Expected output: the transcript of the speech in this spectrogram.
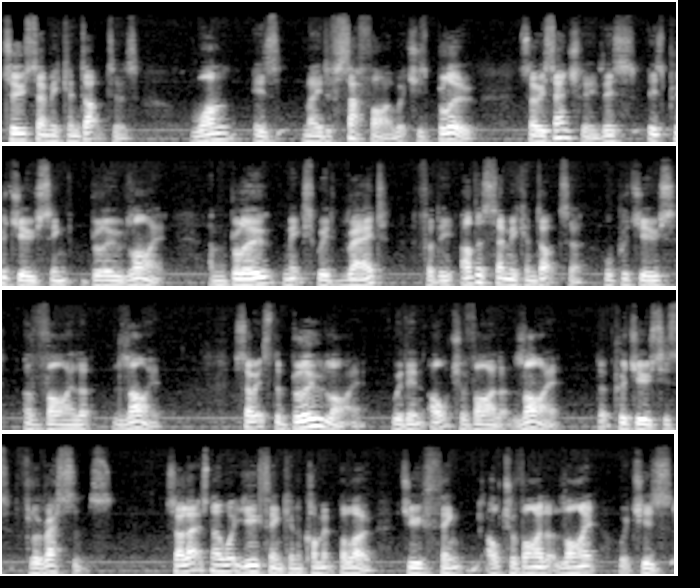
two semiconductors. One is made of sapphire which is blue so essentially this is producing blue light and blue mixed with red for the other semiconductor will produce a violet light. So it's the blue light within ultraviolet light that produces fluorescence. So let us know what you think in a comment below. Do you think ultraviolet light, which is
